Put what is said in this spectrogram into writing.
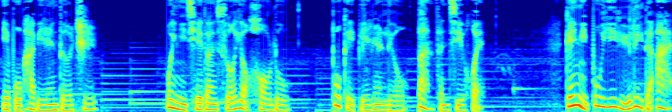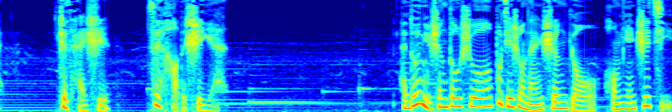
也不怕别人得知，为你切断所有后路，不给别人留半分机会，给你不遗余力的爱，这才是最好的誓言。很多女生都说不接受男生有红颜知己，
